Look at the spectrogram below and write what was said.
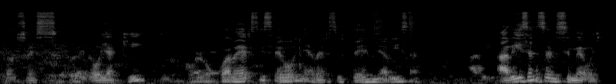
Entonces, le doy aquí coloco a ver si se oye, a ver si ustedes me avisan. Avísense si me oye.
